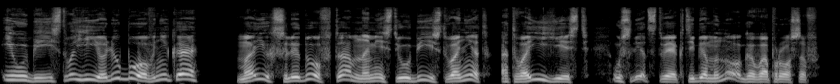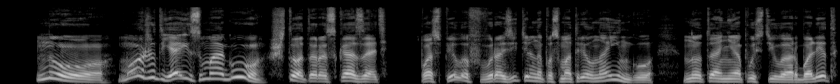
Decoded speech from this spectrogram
и убийство ее любовника. Моих следов там на месте убийства нет, а твои есть. У следствия к тебе много вопросов. Ну, может, я и смогу что-то рассказать. Поспелов выразительно посмотрел на Ингу, но та не опустила арбалет,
